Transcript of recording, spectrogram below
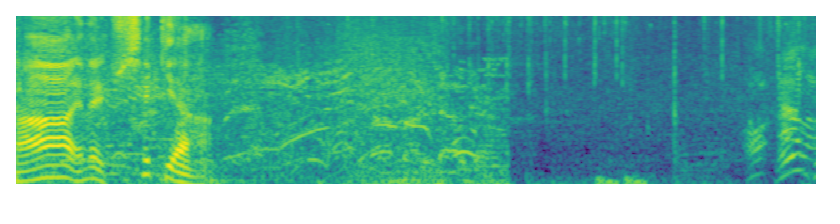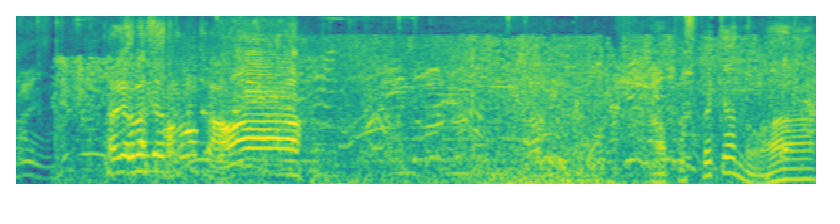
아, 얘네 새끼야. 아 아, 보스 뺏겼노, 아.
